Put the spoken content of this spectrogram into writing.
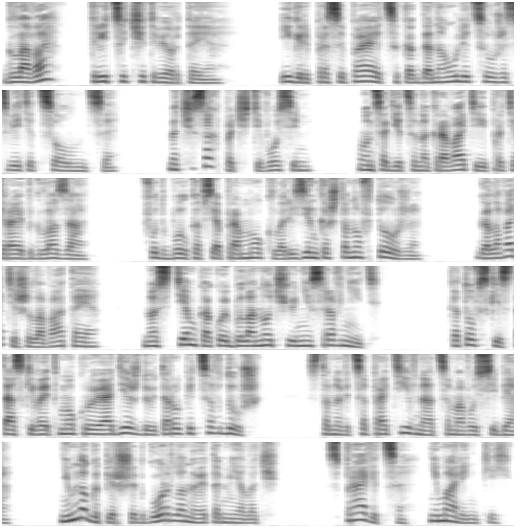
Глава 34. Игорь просыпается, когда на улице уже светит солнце. На часах почти восемь. Он садится на кровати и протирает глаза. Футболка вся промокла, резинка штанов тоже. Голова тяжеловатая, но с тем, какой была ночью, не сравнить. Котовский стаскивает мокрую одежду и торопится в душ. Становится противно от самого себя. Немного першит горло, но это мелочь. Справится, не маленький.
